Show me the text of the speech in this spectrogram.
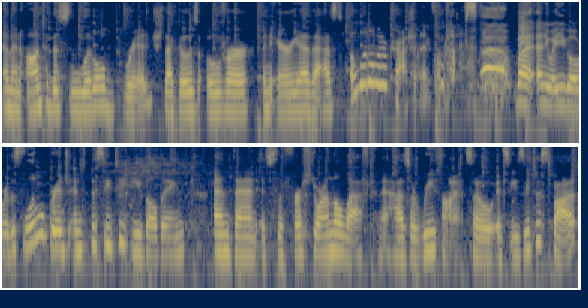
and then onto this little bridge that goes over an area that has a little bit of trash in it sometimes. but anyway, you go over this little bridge into the CTE building, and then it's the first door on the left, and it has a wreath on it, so it's easy to spot.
